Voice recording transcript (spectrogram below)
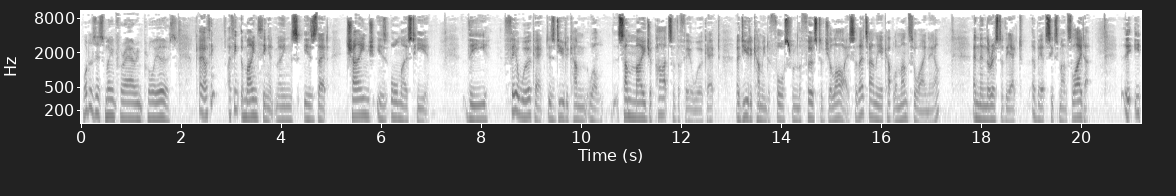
What does this mean for our employers? Okay, I think I think the main thing it means is that change is almost here. The Fair Work Act is due to come, well, some major parts of the Fair Work Act are due to come into force from the 1st of July, so that's only a couple of months away now, and then the rest of the Act about six months later. It, it,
